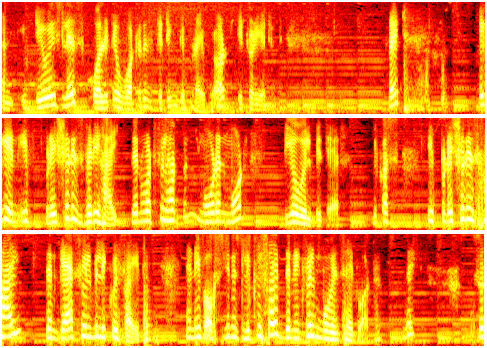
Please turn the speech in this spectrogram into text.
And if DO is less, quality of water is getting deprived or deteriorated, right? again if pressure is very high then what will happen? More and more DO will be there. Because if pressure is high then gas will be liquefied. And if oxygen is liquefied then it will move inside water. Right? So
